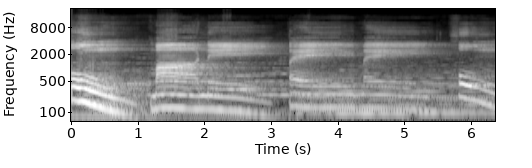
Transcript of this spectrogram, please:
ॐ माने पे मे हुं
